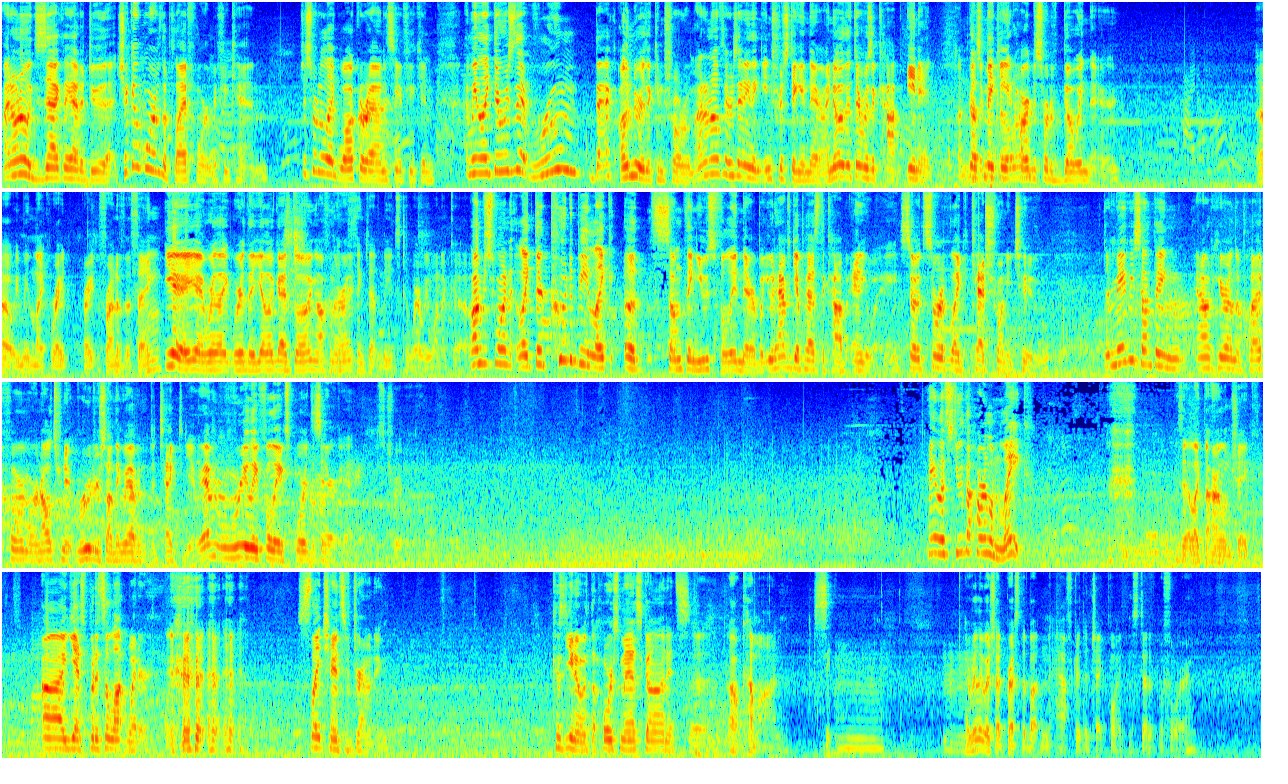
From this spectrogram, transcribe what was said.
I don't know exactly how to do that. Check out more of the platform if you can. Just sort of like walk around and see if you can. I mean, like there was that room back under the control room. I don't know if there was anything interesting in there. I know that there was a cop in it, Under thus making it hard to sort of go in there. I don't know. Oh, you mean like right right in front of the thing? Yeah, yeah, where like where the yellow guy's glowing off on the right. I think that leads to where we want to go. I'm just wondering, like, there could be, like, a something useful in there, but you'd have to get past the cop anyway. So it's sort of like Catch-22. There may be something out here on the platform or an alternate route or something we haven't detected yet. We haven't really fully explored this area. It's true. Hey, let's do the Harlem Lake. Is it like the Harlem Shake? Uh, yes, but it's a lot wetter. Slight chance of drowning. Because, you know, with the horse mask on, it's, uh... Oh, come on. see- I really wish I'd pressed the button after the checkpoint instead of before.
